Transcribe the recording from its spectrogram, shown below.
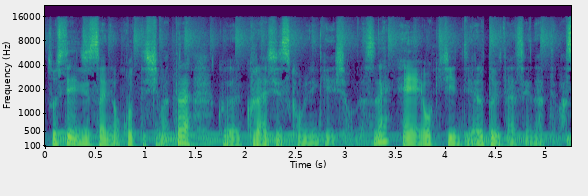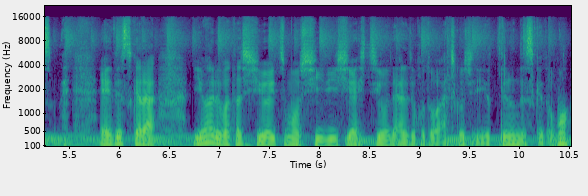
そして実際に起こってしまったら、クライシスコミュニケーションですね。えー、をきちんとやるという体制になってますね。えー、ですから、いわゆる私はいつも CDC が必要であるということをあちこちで言ってるんですけども、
